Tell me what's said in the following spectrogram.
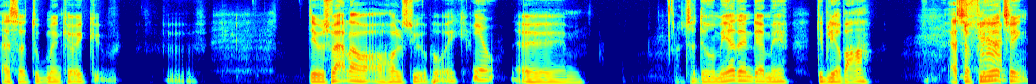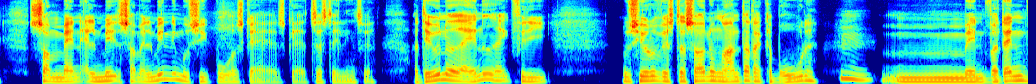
Altså du, man kan jo ikke, det er jo svært at holde styr på, ikke? Jo. Øh, så det var mere den der med, det bliver bare Altså flere Klart. ting, som man almi- som almindelig musikbruger skal, skal tage stilling til. Og det er jo noget andet, ikke? Fordi nu siger du, hvis der så er nogle andre, der kan bruge det. Mm. Men hvordan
